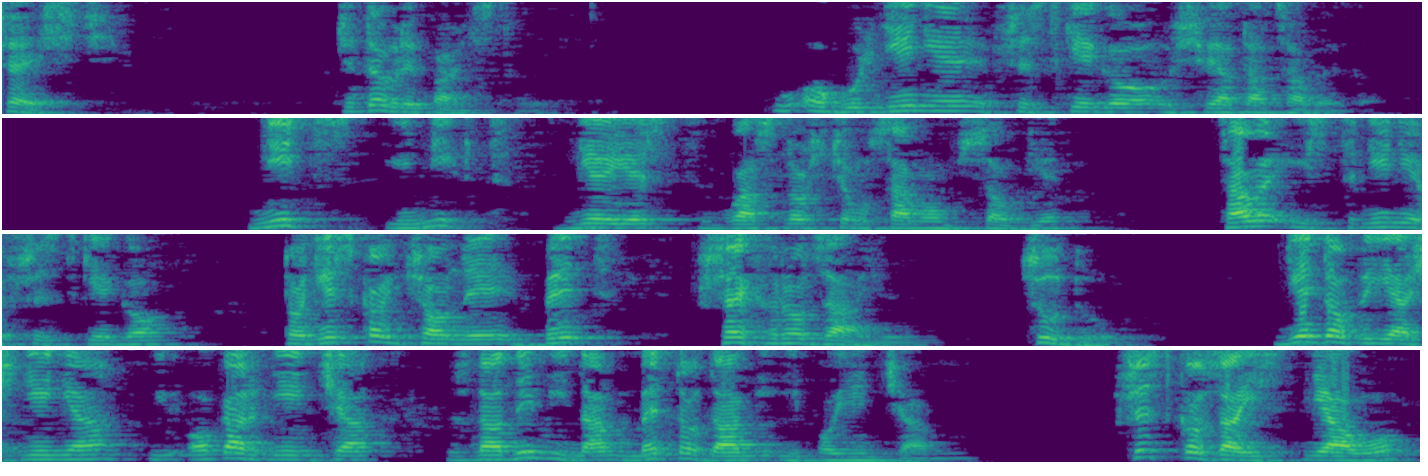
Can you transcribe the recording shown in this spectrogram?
Cześć. Dzień dobry Państwu. Uogólnienie wszystkiego świata całego. Nic i nikt nie jest własnością samą w sobie. Całe istnienie wszystkiego to nieskończony byt wszechrodzaju, cudu, nie do wyjaśnienia i ogarnięcia znanymi nam metodami i pojęciami. Wszystko zaistniało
